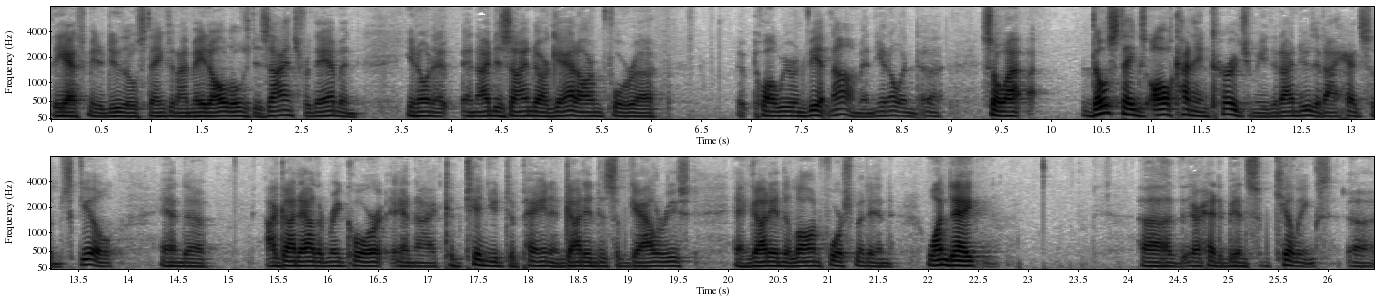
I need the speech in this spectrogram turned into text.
they asked me to do those things, and I made all those designs for them. And you know, and, it, and I designed our guidon for uh, while we were in Vietnam, and you know, and uh, so I those things all kind of encouraged me that I knew that I had some skill, and uh, I got out of the Marine Corps and I continued to paint and got into some galleries and got into law enforcement. And one day, uh, there had been some killings uh,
